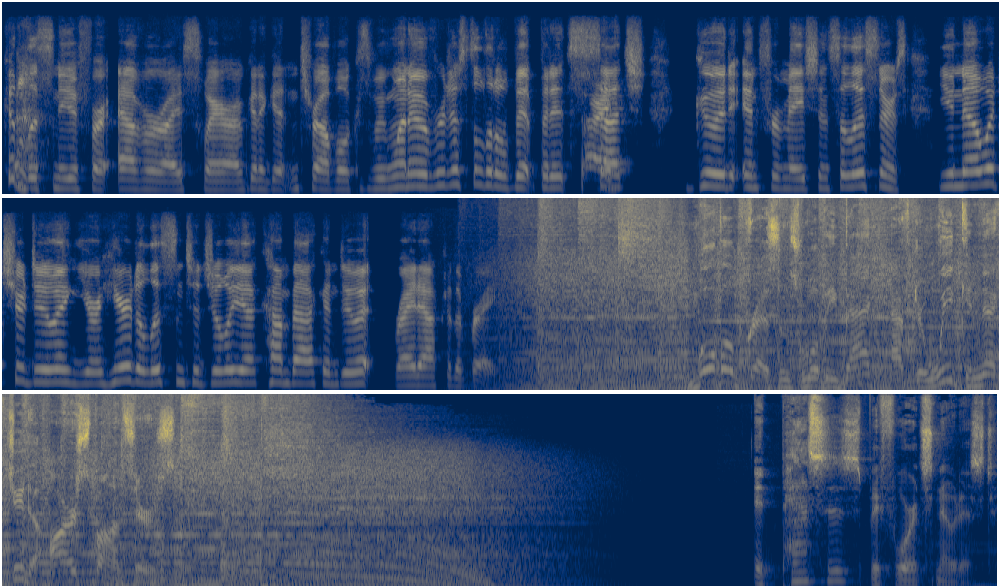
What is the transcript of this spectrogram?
Could listen to you forever, I swear. I'm going to get in trouble because we went over just a little bit, but it's Sorry. such good information. So, listeners, you know what you're doing. You're here to listen to Julia. Come back and do it right after the break. Mobile Presence will be back after we connect you to our sponsors. It passes before it's noticed.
